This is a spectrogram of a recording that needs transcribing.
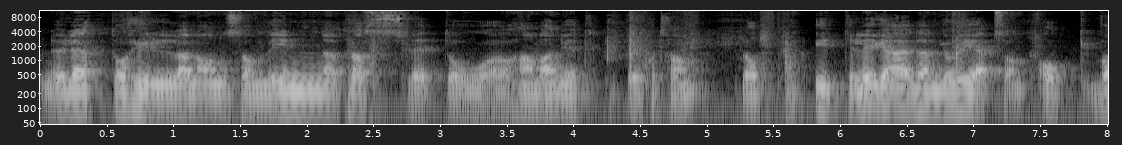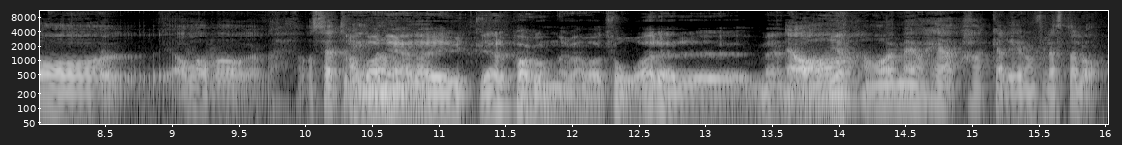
det är lätt att hylla någon som vinner plötsligt då. Han vann ju ett V75-lopp ytterligare den gode Jeppsson. Och vad, ja vad, vad, vad sätter Han var nära ytterligare ett par gånger. Han var tvåa där. eh, Men Ja, jätte- han var med och ha- hackade i de flesta lopp.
